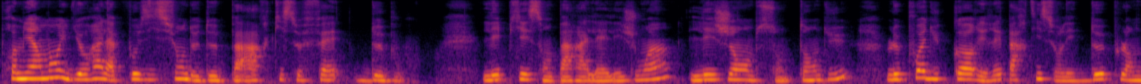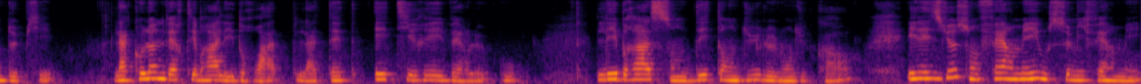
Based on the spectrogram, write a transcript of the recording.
Premièrement, il y aura la position de deux barres qui se fait debout. Les pieds sont parallèles et joints, les jambes sont tendues, le poids du corps est réparti sur les deux plantes de pied. La colonne vertébrale est droite, la tête étirée vers le haut. Les bras sont détendus le long du corps et les yeux sont fermés ou semi-fermés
